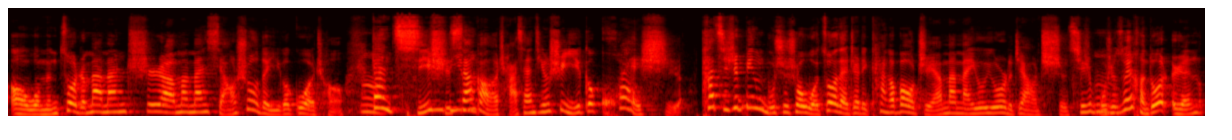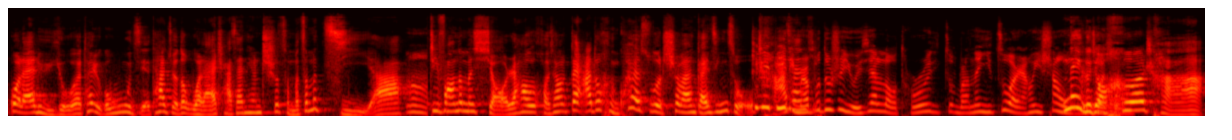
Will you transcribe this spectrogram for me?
呃，我们坐着慢慢吃啊，慢慢享受的一个过程。但其实香港的茶餐厅是一个快食，它其实并不是说我坐在这里看个报纸呀、慢慢悠悠的这样吃，其实不是。所以很多人过来旅游啊，他有个误解，他觉得我来茶餐厅吃怎么这么挤呀、地方那么小，然后好像大家都很快速的吃完赶紧走。TVB 里面不都是有一些老头儿就往那一坐，然后一上午那个叫喝茶，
